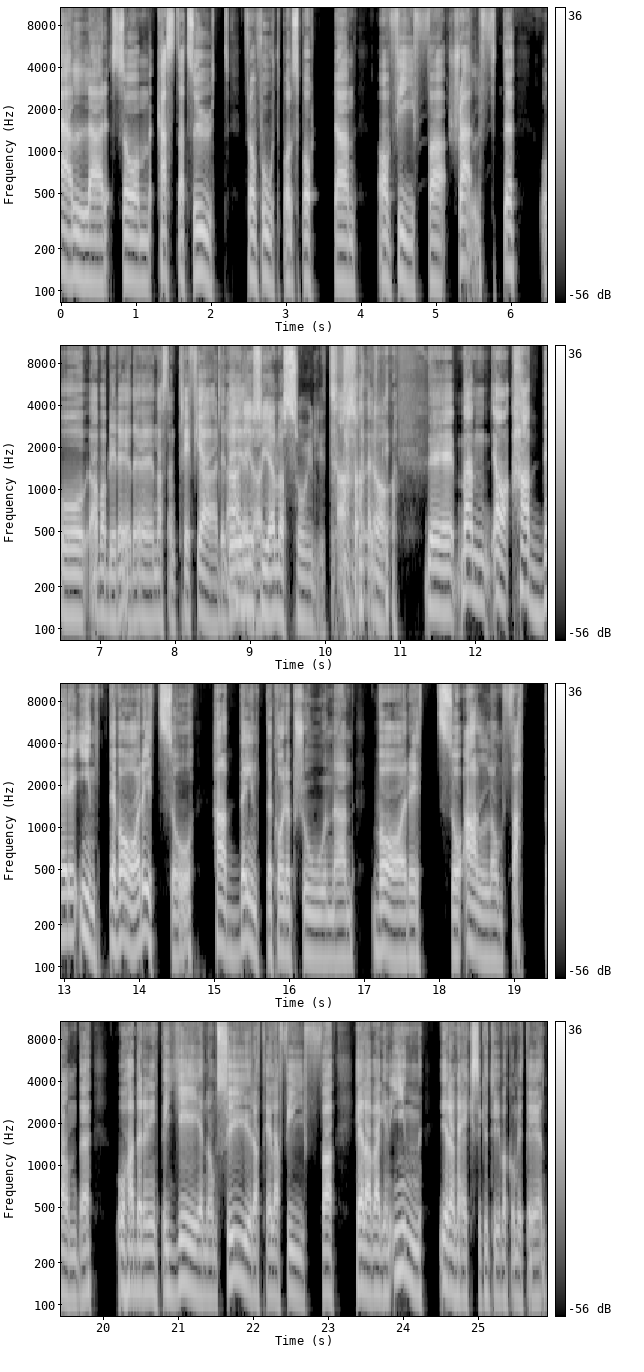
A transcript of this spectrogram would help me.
eller som kastats ut från fotbollssporten av Fifa självt. Och ja, vad blir det? Det är nästan tre fjärdedelar. Ja, det är så jävla sorgligt. Ja, det, men ja, hade det inte varit så, hade inte korruptionen varit så allomfattande och hade den inte genomsyrat hela Fifa hela vägen in i den här exekutiva kommittén,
